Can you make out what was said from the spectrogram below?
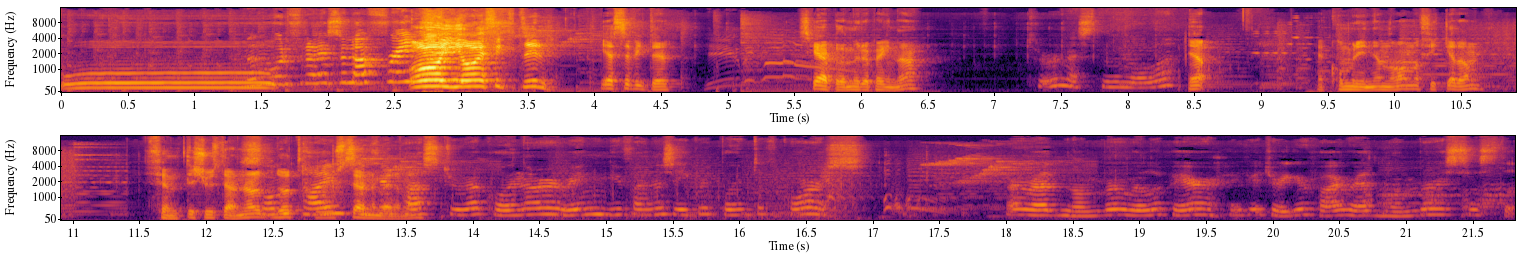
Oh. Men hvorfor er jeg så lav frame? Å ja, jeg fikk det til! Yes, jeg fikk det til. Skal jeg hjelpe deg med de røde pengene? Tror du nesten med målet? Ja. Jeg kommer inn igjen nå. Nå fikk jeg den. 57 stjerner. Du har to stjerner you mer enn meg. pass through a coin or a ring, you find a secret point, of course. A red number will appear. If you trigger five red numbers, a star.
